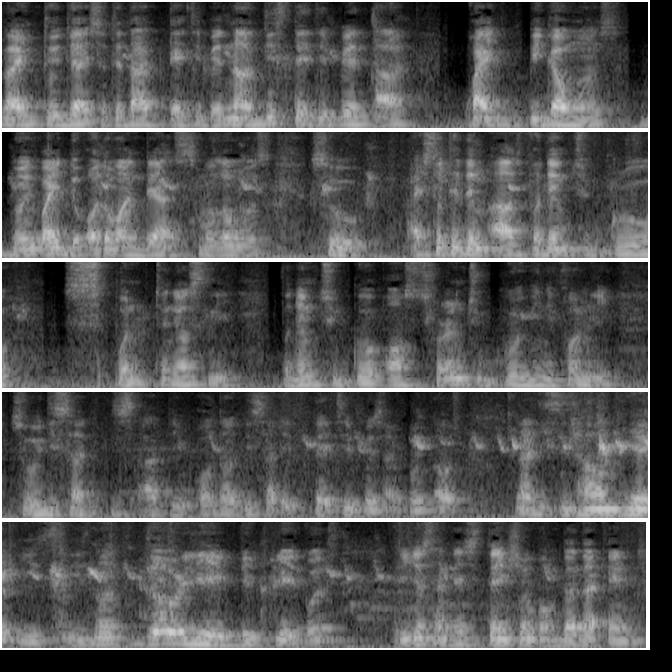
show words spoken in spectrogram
Right, I told you I sorted out 30 bed. Now these 30 beds are quite bigger ones Why the other one there are smaller ones so i sorted them out for them to grow spontaneously for them to grow or for them to grow uniformly so these are these are the other these are the 30 beds i brought out now this is how here is it's not really a big plate but it's just an extension from the other end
